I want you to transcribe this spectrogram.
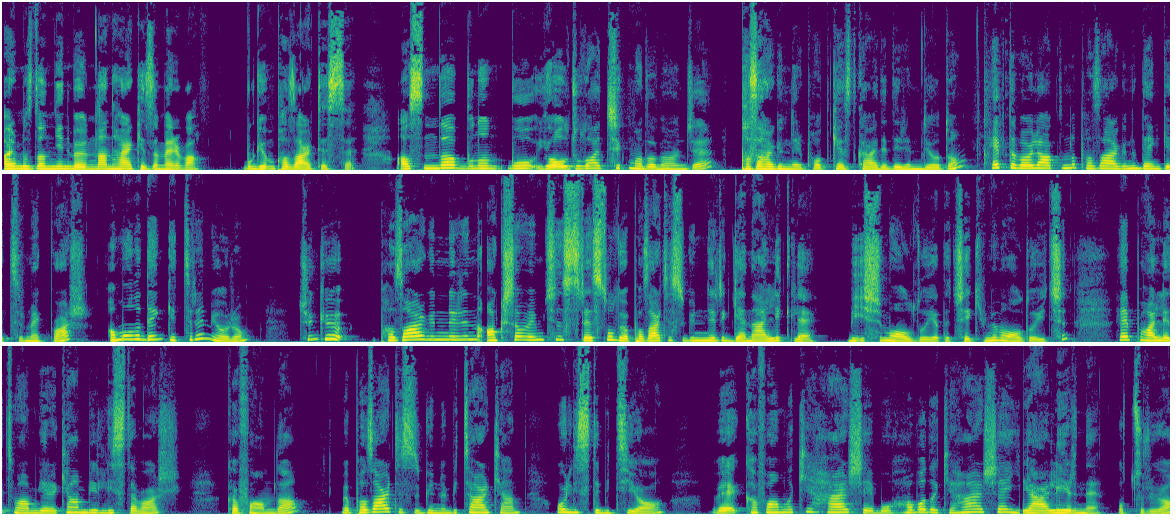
Aramızdan yeni bölümden herkese merhaba. Bugün pazartesi. Aslında bunun bu yolculuğa çıkmadan önce pazar günleri podcast kaydederim diyordum. Hep de böyle aklımda pazar günü denk getirmek var. Ama ona denk getiremiyorum. Çünkü pazar günlerinin akşam benim için stresli oluyor. Pazartesi günleri genellikle bir işim olduğu ya da çekimim olduğu için hep halletmem gereken bir liste var kafamda. Ve pazartesi günü biterken o liste bitiyor ve kafamdaki her şey bu havadaki her şey yerli yerine oturuyor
